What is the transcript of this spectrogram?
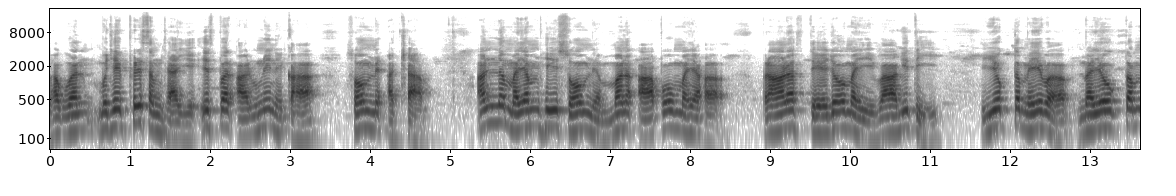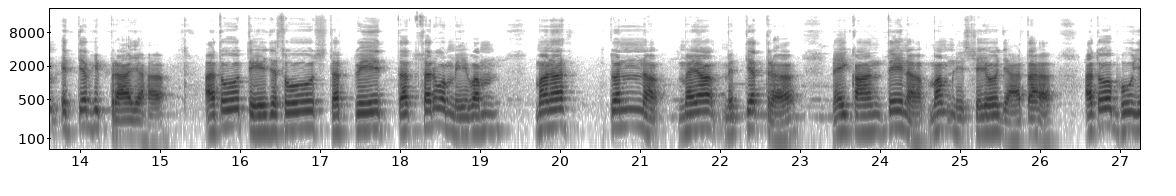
भगवान, मुझे फिर समझाइए। इस पर आरुणि ने कहा, सौम्य अच्छा। अन्नमयम ही सौम्य, मन आपोमय। प्राणस्तेजोमयी वागिति, युक्तमेव मयोक्तम इत्यभिप्राय। अतो तेजसोस्तत्वे तत्सर्वमेव मन त्वन्नमयमित्यत्र नैकांतेन मम निश्चयो जाता। अतो भूय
